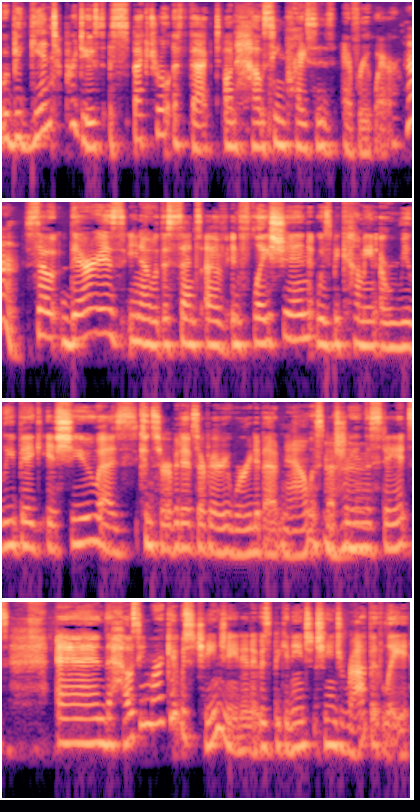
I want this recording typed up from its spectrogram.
would begin to produce a spectral effect on housing prices everywhere. Hmm. So there is, you know, the sense of inflation was becoming a really big issue as conservatives are very worried about now, especially in mm-hmm. the States. And the housing market was changing and it was beginning to change rapidly.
